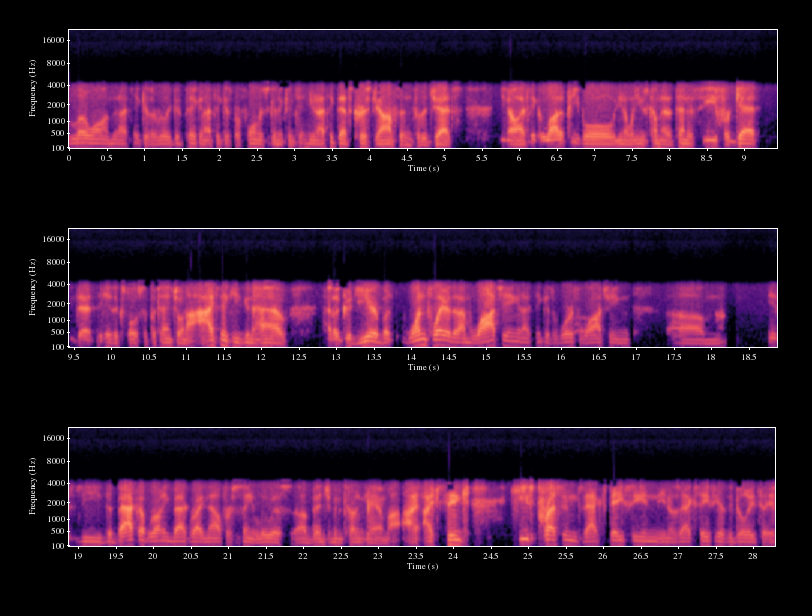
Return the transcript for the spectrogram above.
low on that I think is a really good pick, and I think his performance is going to continue. And I think that's Chris Johnson for the Jets. You know, I think a lot of people, you know, when he was coming out of Tennessee, forget that his explosive potential, and I, I think he's going to have have a good year. But one player that I'm watching, and I think is worth watching, um, is the the backup running back right now for St. Louis, uh, Benjamin Cunningham. I, I think he's pressing Zac Stacy, and you know Zac Stacy has the ability to if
